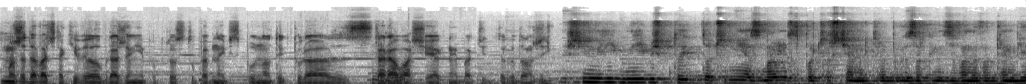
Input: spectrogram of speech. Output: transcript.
Może dawać takie wyobrażenie po prostu pewnej wspólnoty, która starała się jak najbardziej do tego dążyć. Jeśli mieli, mielibyśmy tutaj do czynienia z małymi społecznościami, które były zorganizowane w obrębie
